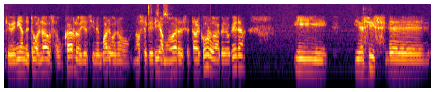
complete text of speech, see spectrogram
que venían de todos lados a buscarlo y él sin embargo no, no se quería mover de Central Córdoba, creo que era. Y, y decís, eh,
